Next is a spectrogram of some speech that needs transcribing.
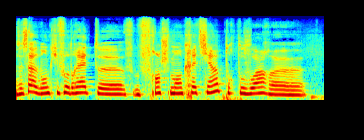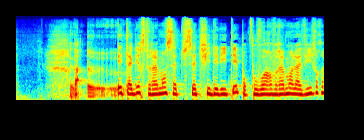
C'est ça, donc il faudrait être euh, franchement chrétien pour pouvoir euh, bah, euh, établir vraiment cette, cette, fidélité, pour pouvoir vraiment la vivre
